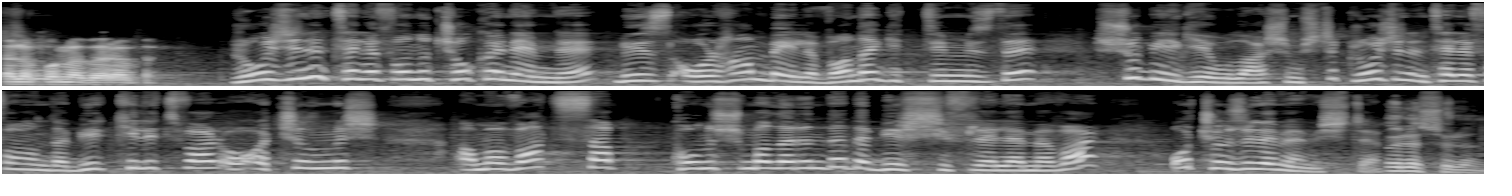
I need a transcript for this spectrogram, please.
telefonla beraber. Roji'nin telefonu çok önemli. Biz Orhan Bey'le Van'a gittiğimizde şu bilgiye ulaşmıştık. Roji'nin telefonunda bir kilit var, o açılmış ama WhatsApp konuşmalarında da bir şifreleme var. O çözülememişti. Öyle söylendi.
